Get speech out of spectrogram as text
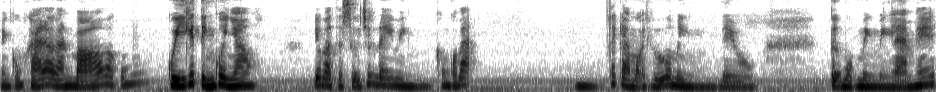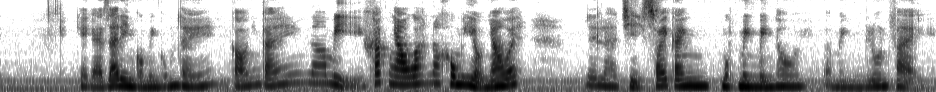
mình cũng khá là gắn bó và cũng quý cái tính của nhau. Nhưng mà thật sự trước đây mình không có bạn. Ừ, tất cả mọi thứ của mình đều tự một mình mình làm hết. Kể cả gia đình của mình cũng thế. Có những cái nó bị khác nhau quá, nó không hiểu nhau ấy. Nên là chỉ xoay canh một mình mình thôi. Và mình luôn phải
